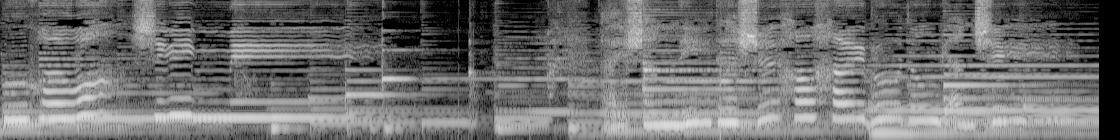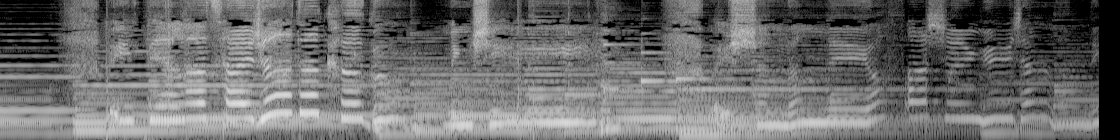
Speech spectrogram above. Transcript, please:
呼唤我姓名。爱上你的时候还不懂感情。离别了踩着的刻骨铭心，为什么没有发现遇见了你？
